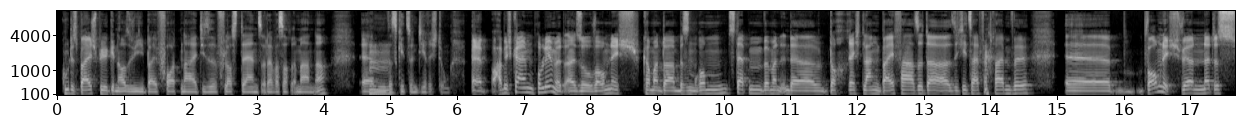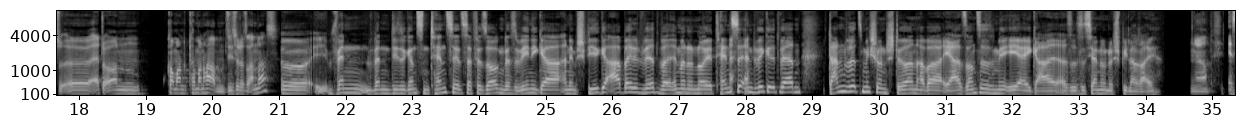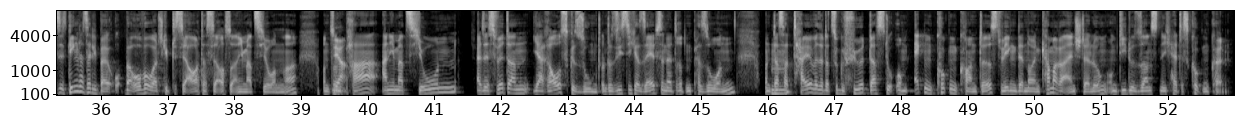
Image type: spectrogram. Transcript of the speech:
gutes Beispiel, genauso wie bei Fortnite, diese Floss Dance oder was auch immer, ne? Ähm, mhm. Das geht so in die Richtung. Äh, habe ich kein Problem mit. Also warum nicht? Kann man da ein bisschen rumsteppen, wenn man in der doch recht langen Beiphase da sich die Zeit vertreiben will. Äh, warum nicht? Wäre ein nettes äh, Add-on kann man, kann man haben. Siehst du das anders? Äh, wenn, wenn diese ganzen Tänze jetzt dafür sorgen, dass weniger an dem Spiel gearbeitet wird, weil immer nur neue Tänze entwickelt werden, dann wird es mich schon stören, aber ja, sonst ist es mir eher egal. Also es ist ja nur eine Spielerei. Ja, es, es ging tatsächlich bei, bei Overwatch gibt es ja auch, das ist ja auch so Animationen, ne? Und so ja. ein paar Animationen also es wird dann ja rausgezoomt und du siehst dich ja selbst in der dritten Person. Und das mhm. hat teilweise dazu geführt, dass du um Ecken gucken konntest, wegen der neuen Kameraeinstellungen, um die du sonst nicht hättest gucken können.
